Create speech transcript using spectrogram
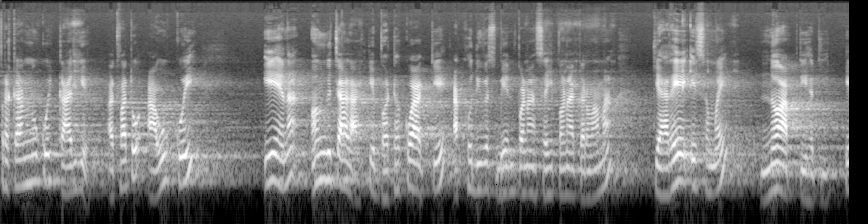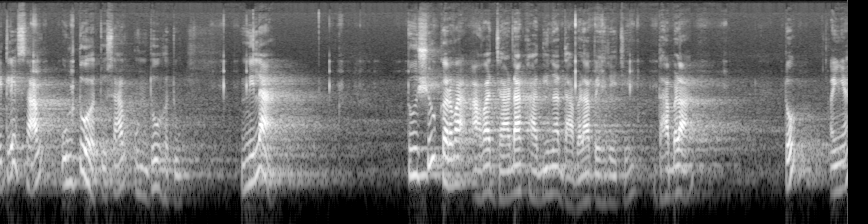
પ્રકારનું કોઈ કાર્ય અથવા તો આવું કોઈ એ એના અંગચાળા કે ભટકવા કે આખો દિવસ બેનપણા, સહીપણા કરવામાં ક્યારેય એ સમય ન આપતી હતી. એટલે સાવ ઉલટું હતું, સાવ ઊંધું હતું. નીલા, તું શું કરવા આવા જાડા ખાદીના ધાબળા પહેરે છે? ધાબળા? તો અહીંયા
